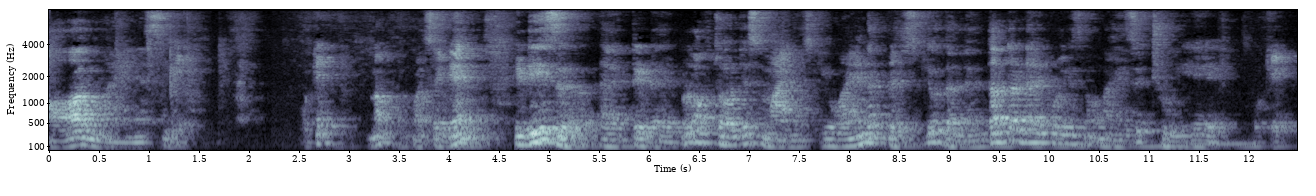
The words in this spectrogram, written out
or minus A. Okay. Now, once again, it is electric dipole of charges minus Q and plus Q. The length of the dipole is known as 2A. Okay.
